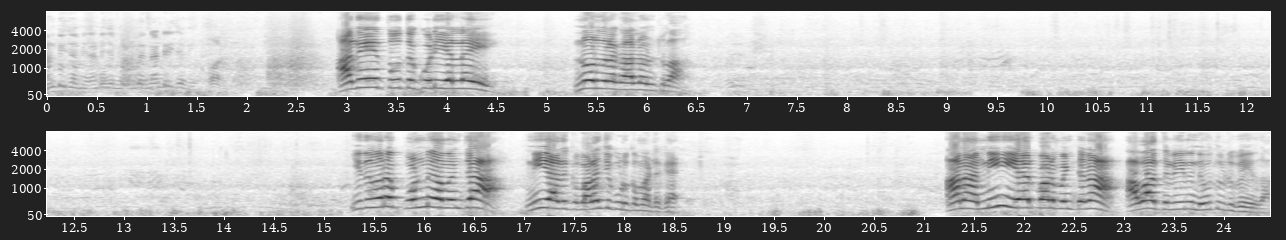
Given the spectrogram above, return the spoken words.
நன்றி சாமி நன்றி சாமி. உங்களுக்கு நன்றி சாமி. அதே தூத்துக்குடி எல்லை. இன்னொரு தடவை காலில் விட்டு வா. இதுவரை பொண்ணு அமைஞ்சா நீ அதுக்கு வளைஞ்சு கொடுக்க மாட்டுக்க. ஆனா நீ ஏற்பாடு பண்ணிட்டனா அவா திடீர்னு நிறுத்திட்டு போயிருந்தா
